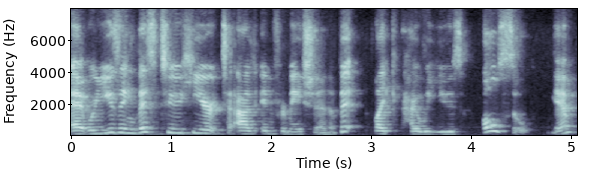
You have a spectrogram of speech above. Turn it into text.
Uh, we're using this too here to add information, a bit like how we use also. Yeah.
